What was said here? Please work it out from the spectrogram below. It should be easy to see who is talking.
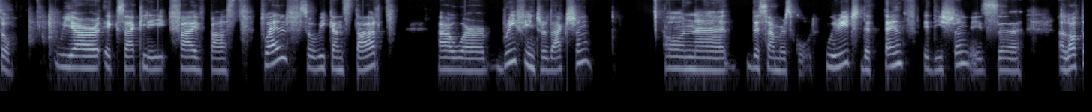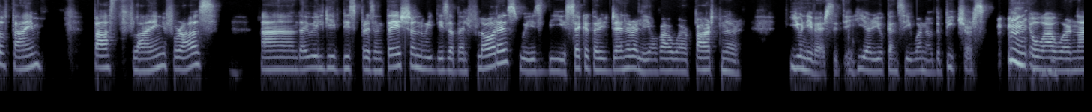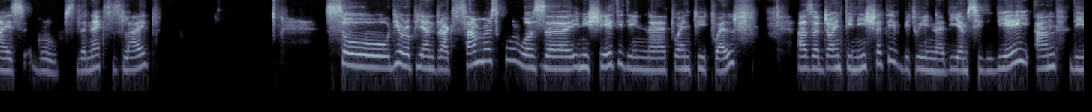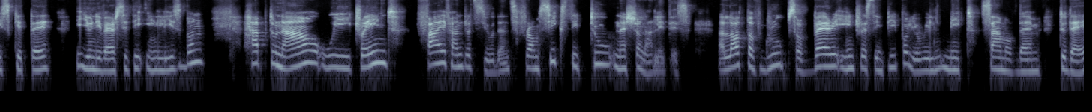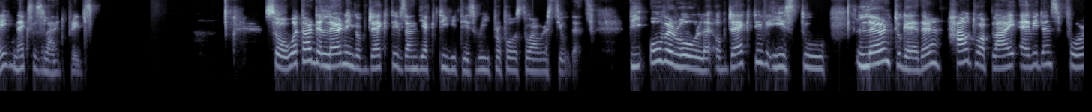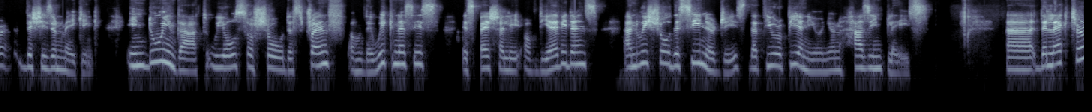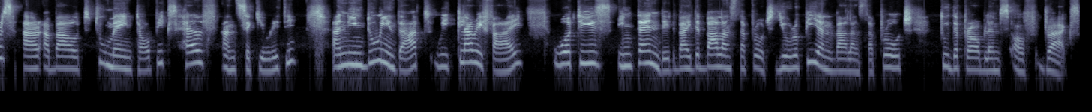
Speaker 1: So we are exactly five past 12, so we can start our brief introduction on uh, the summer school. We reached the 10th edition, is uh, a lot of time past flying for us. And I will give this presentation with Isabel Flores, who is the Secretary General of our partner university. Here you can see one of the pictures of mm-hmm. our nice groups. The next slide. So the European Drug Summer School was uh, initiated in uh, 2012 as a joint initiative between uh, the EMCDDA and the ISCTE University in Lisbon. Up to now, we trained 500 students from 62 nationalities a lot of groups of very interesting people. You will meet some of them today. Next slide, please. So what are the learning objectives and the activities we propose to our students? The overall objective is to learn together how to apply evidence for decision making. In doing that, we also show the strength of the weaknesses, especially of the evidence, and we show the synergies that the European Union has in place. Uh, the lectures are about two main topics, health and security. And in doing that, we clarify what is intended by the balanced approach, the European balanced approach to the problems of drugs.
